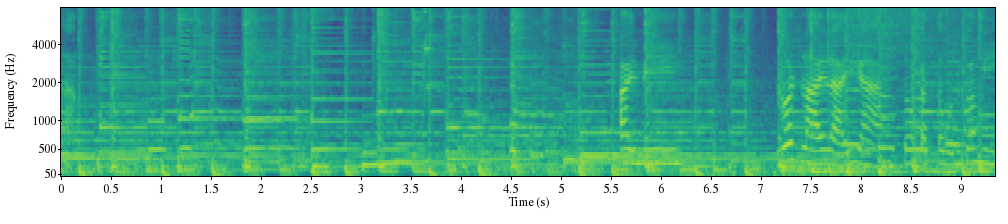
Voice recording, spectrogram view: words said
าก ไอมีลวดลายหลายอย่าง ตัวการ์ตูนก็มี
